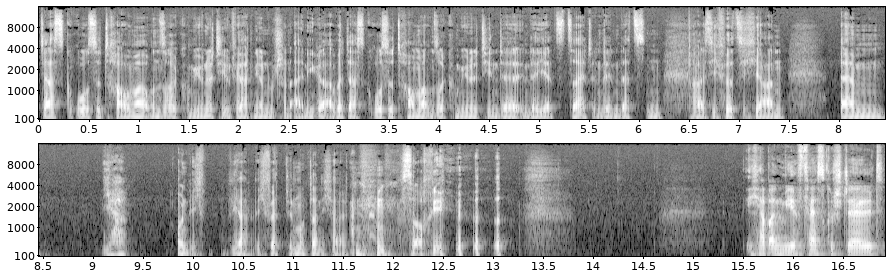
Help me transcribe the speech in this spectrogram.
das große Trauma unserer Community und wir hatten ja nun schon einige, aber das große Trauma unserer Community in der, in der Jetztzeit, in den letzten 30, 40 Jahren. Ähm, ja, und ich, ja, ich werde den Mund da nicht halten. Sorry. Ich habe an mir festgestellt,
